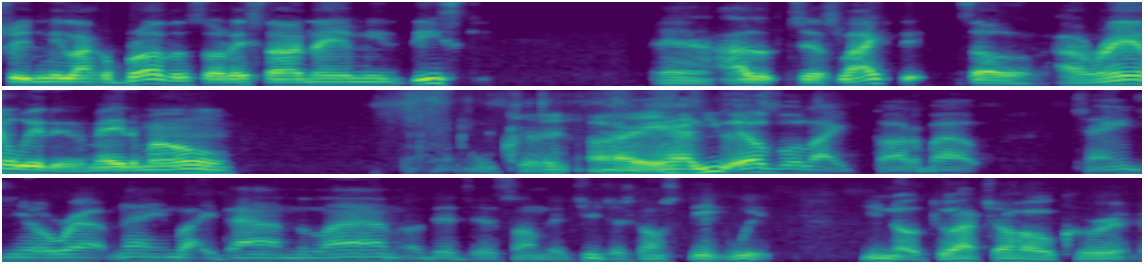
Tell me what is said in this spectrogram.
treated me like a brother. So they started naming me Deesky, and I just liked it. So I ran with it and made it my own. Okay. All right. Have you ever like thought about changing your rap name like down the line, or that just something that you just gonna stick with, you know, throughout your whole career?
